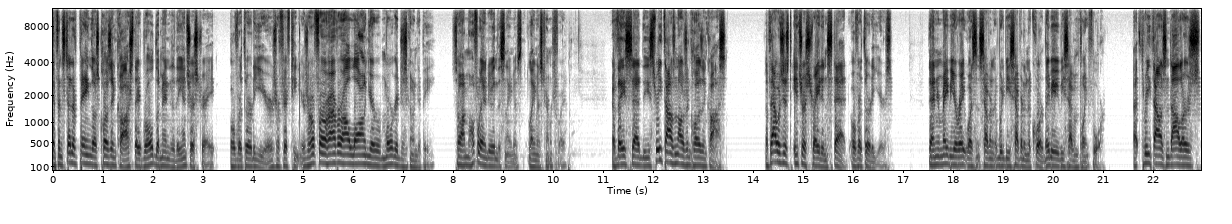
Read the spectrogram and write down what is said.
If instead of paying those closing costs, they rolled them into the interest rate over 30 years or 15 years or for however how long your mortgage is going to be. So I'm hopefully I'm doing this in layman's, layman's terms for you. If they said these $3,000 in closing costs, if that was just interest rate instead over 30 years, then maybe your rate wasn't seven, it would be seven and a quarter. Maybe it would be 7.4. That $3,000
